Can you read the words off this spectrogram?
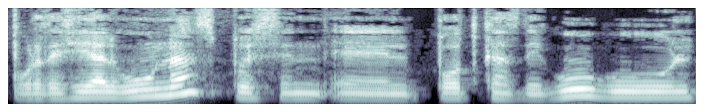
Por decir algunas, pues en, el podcast de Google,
